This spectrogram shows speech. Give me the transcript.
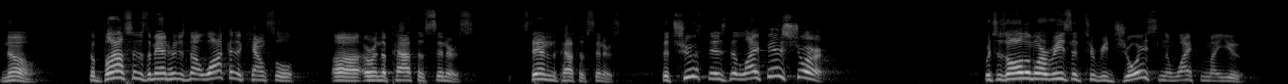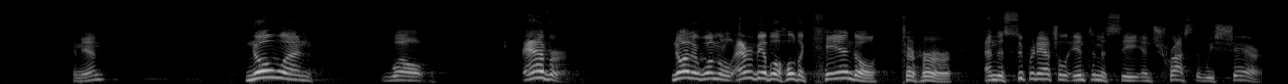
No. But blessed is the man who does not walk in the counsel uh, or in the path of sinners, stand in the path of sinners. The truth is that life is short, which is all the more reason to rejoice in the wife of my youth. Amen? No one will ever, no other woman will ever be able to hold a candle to her and the supernatural intimacy and trust that we share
